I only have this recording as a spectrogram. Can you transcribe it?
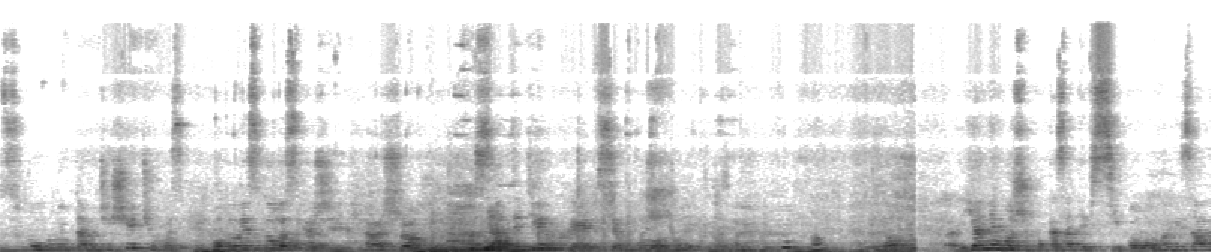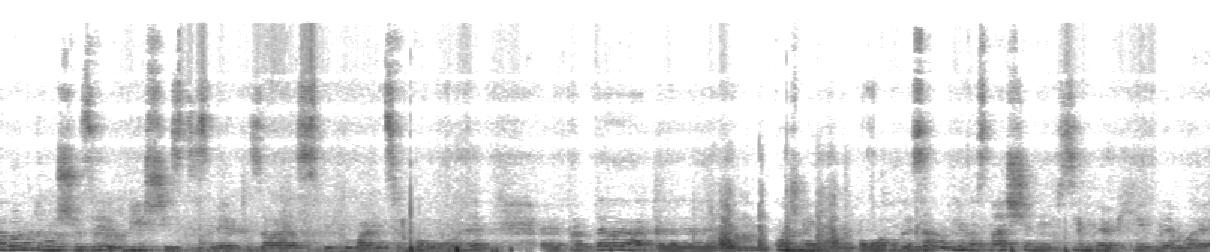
звуку там чи ще чогось, обов'язково скажіть. Хорошо? Все, тоді рухаємося в пологовий. Я не можу показати всі пологові зали вам, тому що більшість з них зараз відбуваються пологи. Е, Проте е, кожний пологовий зал він оснащений всім необхідними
